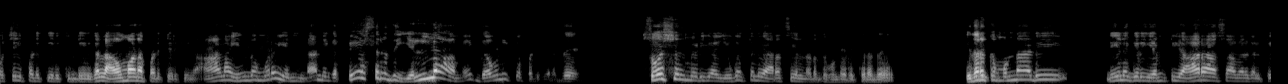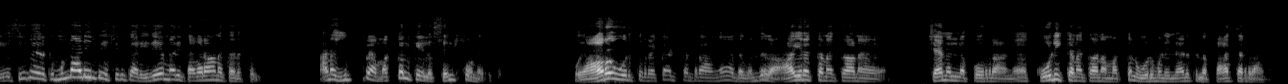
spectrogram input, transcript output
கொச்சைப்படுத்தி இருக்கின்றீர்கள் அவமானப்படுத்தி இருக்கீங்க ஆனா இந்த முறை என்னன்னா நீங்க பேசுறது எல்லாமே கவனிக்கப்படுகிறது. சோசியல் மீடியா யுகத்திலே அரசியல் நடந்து கொண்டிருக்கிறது. இதற்கு முன்னாடி நீலகிரி எம்பி ஆர் ஆசா அவர்கள் பேசி இதற்கு முன்னாடியும் பேசியிருக்காரு. இதே மாதிரி தவறான கருத்தை. ஆனா இப்ப மக்கள் கையில செல்போன் இருக்கு. யாரோ ஒருத்தர் ரெக்கார்ட் பண்றாங்க அதை வந்து ஆயிரக்கணக்கான சேனல்ல போடுறாங்க கோடிக்கணக்கான மக்கள் ஒரு மணி நேரத்துல பாத்துடுறாங்க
